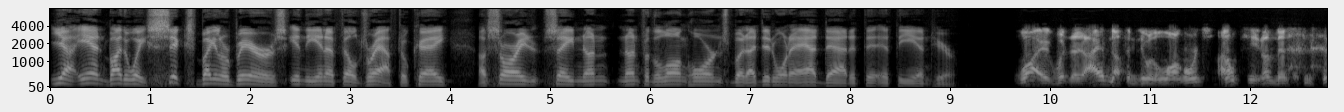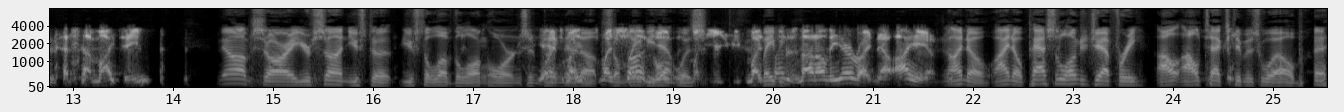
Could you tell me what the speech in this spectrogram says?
Yeah, and by the way, six Baylor Bears in the NFL draft. Okay, I'm sorry to say none none for the Longhorns, but I did want to add that at the at the end here. Why? I have nothing to do with the Longhorns. I don't. You know, that's not my team. No, I'm sorry. Your son used to used to love the Longhorns and Yeah, bring my, that up. so maybe that was my, my maybe- son is not on the air right now. I am. I know, I know. Pass it along to Jeffrey. I'll I'll text him as well. All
